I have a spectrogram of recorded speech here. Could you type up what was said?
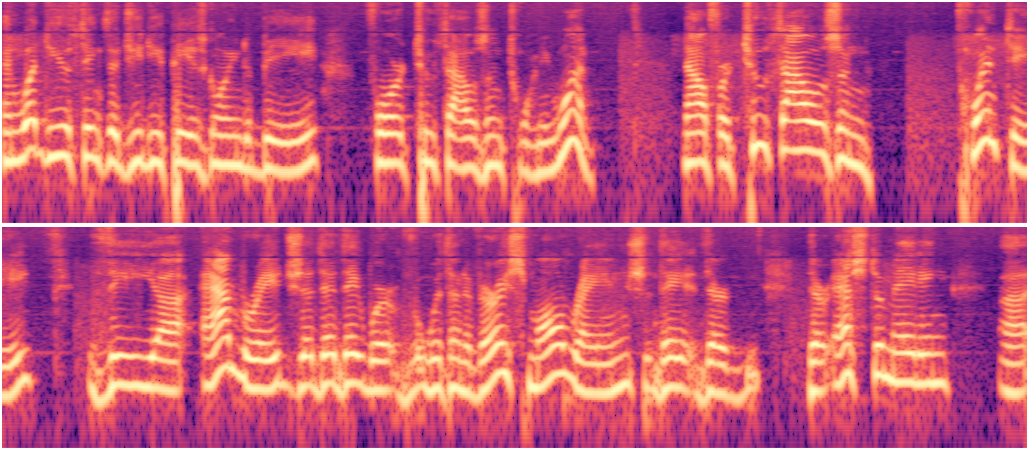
And what do you think the GDP is going to be for 2021? Now, for 2020, the uh, average they, they, were within a very small range. They they're they're estimating uh,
